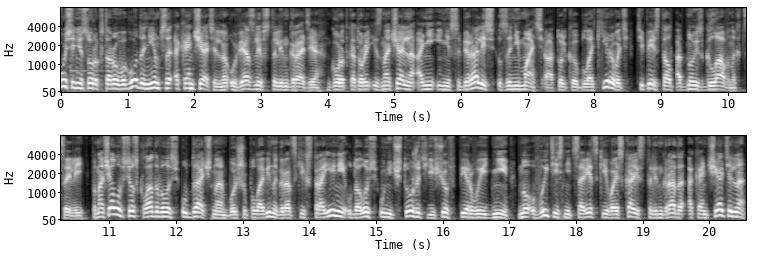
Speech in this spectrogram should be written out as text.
Осени 42 года немцы окончательно увязли в Сталинграде. Город, который изначально они и не собирались занимать, а только блокировать, теперь стал одной из главных целей. Поначалу все складывалось удачно. Больше половины городских строений удалось уничтожить еще в первые дни. Но вытеснить советские войска из Сталинграда окончательно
